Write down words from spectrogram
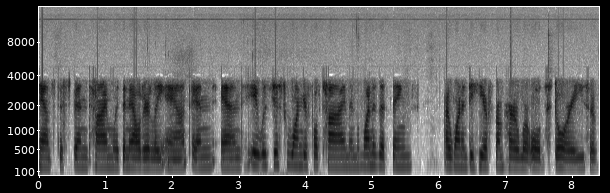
chance to spend time with an elderly aunt, and, and it was just wonderful time. And one of the things I wanted to hear from her were old stories of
